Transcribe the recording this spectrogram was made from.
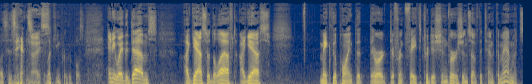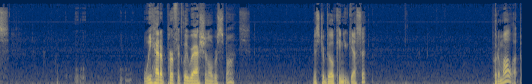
was his answer. Nice. Looking for loopholes. Anyway, the Dems, I guess, or the left, I guess, make the point that there are different faith tradition versions of the Ten Commandments. We had a perfectly rational response. Mr. Bill, can you guess it? Put them all up.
